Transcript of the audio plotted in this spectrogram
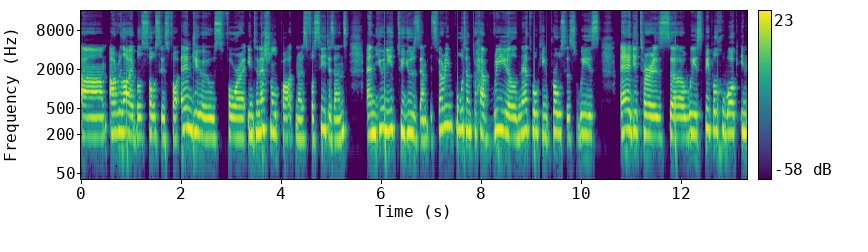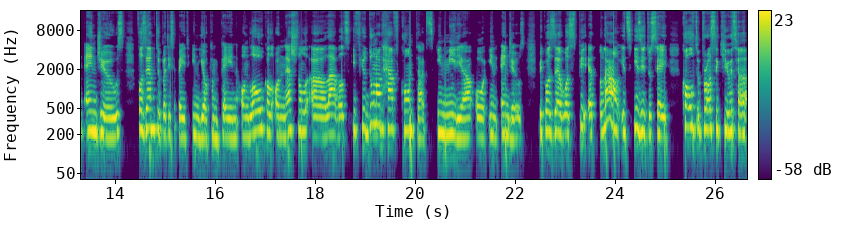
um, are reliable sources for NGOs, for international partners, for citizens, and you need to use them. It's very important to have real networking process with editors, uh, with people who work in NGOs, for them to participate in your campaign on local, on national uh, levels. If you do not have contacts in media or in NGOs, because there was now it's easy to say call to prosecutor,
